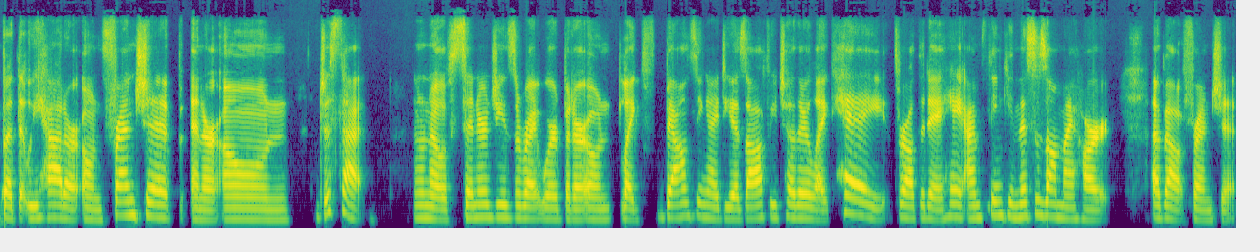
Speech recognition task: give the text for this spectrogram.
But that we had our own friendship and our own just that I don't know if synergy is the right word, but our own like bouncing ideas off each other, like, hey, throughout the day, hey, I'm thinking this is on my heart about friendship.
